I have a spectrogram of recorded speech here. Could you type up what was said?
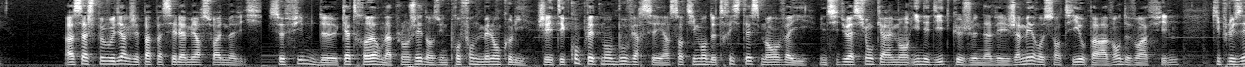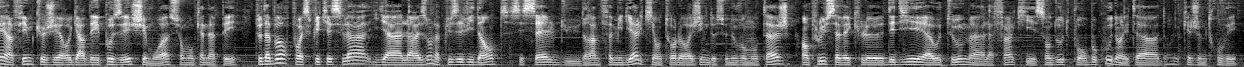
Ah ça, je peux vous dire que j'ai pas passé la meilleure soirée de ma vie. Ce film de 4 heures m'a plongé dans une profonde mélancolie. J'ai été complètement bouleversé, un sentiment de tristesse m'a envahi, une situation carrément inédite que je n'avais jamais ressentie auparavant devant un film, qui plus est un film que j'ai regardé posé chez moi sur mon canapé. Tout d'abord, pour expliquer cela, il y a la raison la plus évidente, c'est celle du drame familial qui entoure l'origine de ce nouveau montage, en plus avec le dédié à Autumn à la fin qui est sans doute pour beaucoup dans l'état dans lequel je me trouvais.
